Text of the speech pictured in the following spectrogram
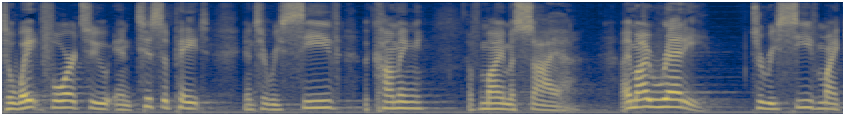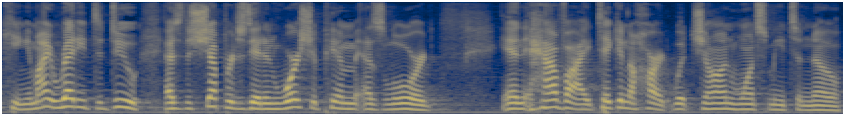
to wait for, to anticipate, and to receive the coming of my Messiah? Am I ready to receive my King? Am I ready to do as the shepherds did and worship him as Lord? And have I taken to heart what John wants me to know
